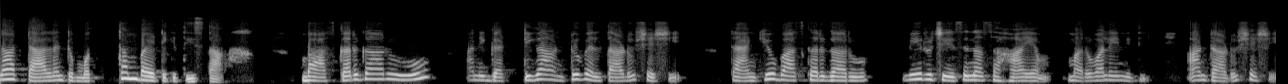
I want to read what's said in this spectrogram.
నా టాలెంట్ మొత్తం బయటికి తీస్తా. భాస్కర్ గారు? అని గట్టిగా అంటూ వెళ్తాడు శశి. థ్యాంక్ యూ భాస్కర్ గారు. మీరు చేసిన సహాయం మరువలేనిది అంటాడు శశి.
